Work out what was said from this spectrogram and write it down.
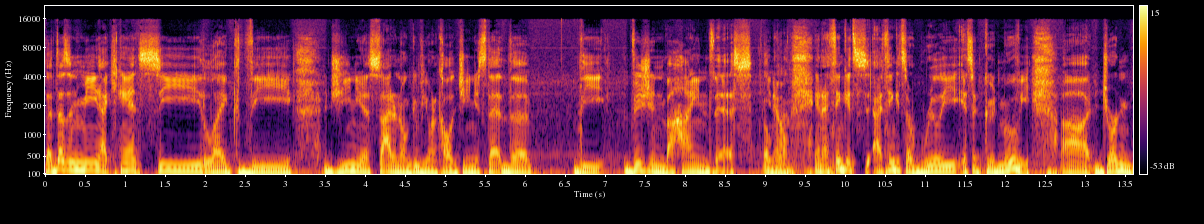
that doesn't mean I can't see, like, the genius. I don't know if you want to call it genius, that the, the vision behind this you okay. know and i think it's i think it's a really it's a good movie. Uh, jordan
